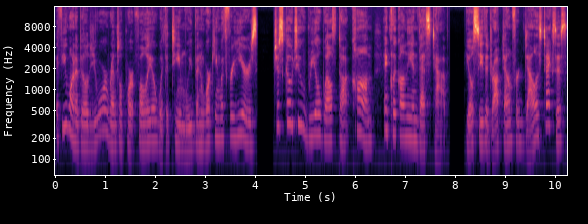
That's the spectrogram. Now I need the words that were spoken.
If you want to build your rental portfolio with the team we've been working with for years, just go to realwealth.com and click on the Invest tab. You'll see the drop down for Dallas, Texas,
